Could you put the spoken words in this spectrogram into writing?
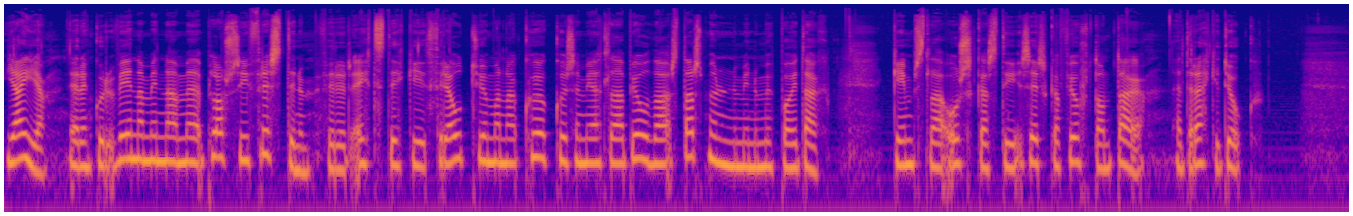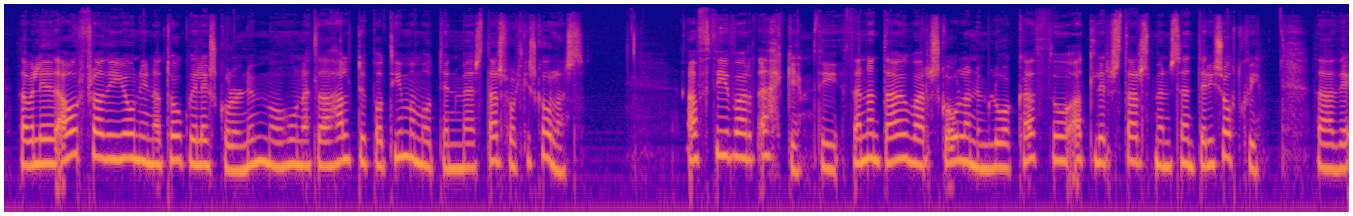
Jæja, er einhver vina minna með plássi í fristinum fyrir eitt stykki 30 manna köku sem ég ætlaði að bjóða starfsmörnunum mínum upp á í dag. Geimsla óskast í cirka 14 daga. Þetta er ekki djók. Það var liðið ár frá því Jónína tók við leikskólanum og hún ætlaði að halda upp á tímamótin með starfsfólki skólans. Af því varð ekki því þennan dag var skólanum lokað og allir starfsmenn sendir í sótkví. Það hefði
